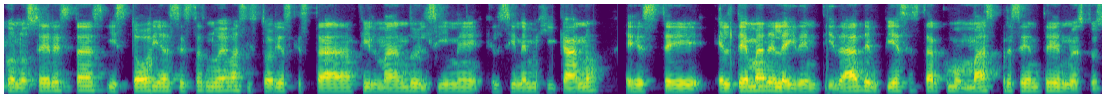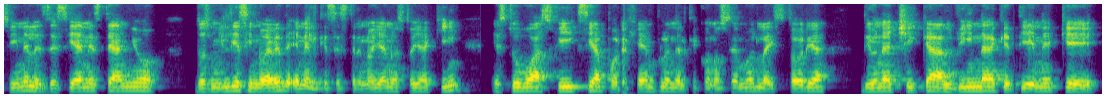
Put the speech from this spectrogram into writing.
conocer estas historias, estas nuevas historias que está filmando el cine, el cine mexicano. Este, el tema de la identidad empieza a estar como más presente en nuestro cine. Les decía en este año 2019, en el que se estrenó Ya no estoy aquí, estuvo Asfixia, por ejemplo, en el que conocemos la historia de una chica albina que tiene que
